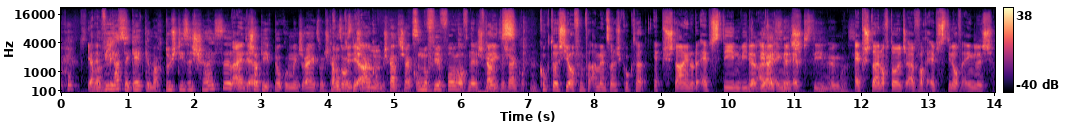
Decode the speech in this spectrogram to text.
geguckt? Ja, aber wie Netflix. hat der Geld gemacht? Durch diese Scheiße? Nein, ich der- hab die Doku mir nicht reingezogen. Ich kann es auch nicht an. angucken. Ich kann es nicht Es angucken. sind nur vier Folgen auf Ich kann es Netflix. nicht angucken. Guckt euch die auf jeden Fall an, wenn es noch nicht geguckt hat. Epstein oder Epstein, wie, Ja, wie also heißt Englisch. der? Epstein, irgendwas. Epstein auf Deutsch, einfach Epstein auf Englisch.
